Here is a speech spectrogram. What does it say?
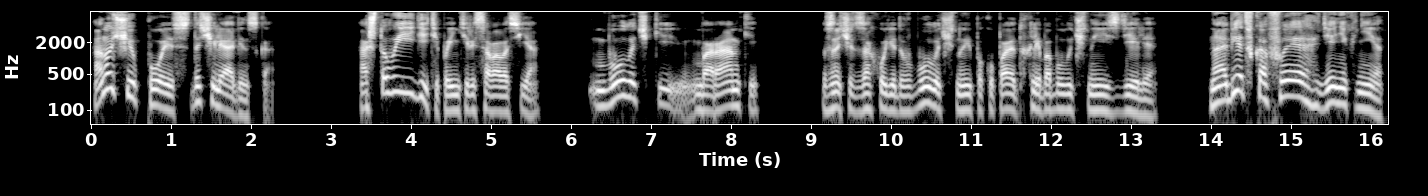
А ночью поезд до Челябинска. «А что вы едите?» — поинтересовалась я. «Булочки, баранки». Значит, заходят в булочную и покупают хлебобулочные изделия. На обед в кафе денег нет.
